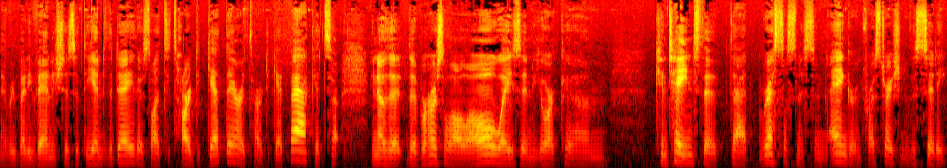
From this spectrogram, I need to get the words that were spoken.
everybody vanishes at the end of the day. There's lots. It's hard to get there. It's hard to get back. It's uh, you know the the rehearsal hall always in New York. Um, contains the, that restlessness and anger and frustration of the city.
